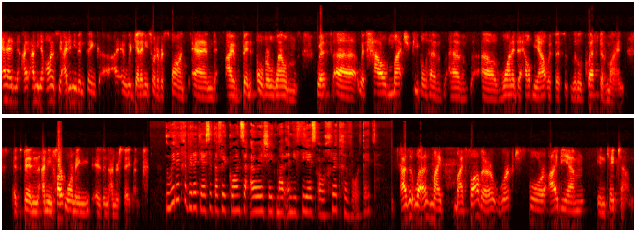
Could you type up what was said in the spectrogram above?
And I, I mean, honestly, I didn't even think uh, it would get any sort of response, and I've been overwhelmed with uh, with how much people have have uh, wanted to help me out with this little quest of mine. It's been, I mean, heartwarming is an understatement. Hoe het dit gebeur dat jy Suid-Afrikaanse ouers het maar in die VSA groot geword het? As it was, my my father worked for IBM in Cape Town.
